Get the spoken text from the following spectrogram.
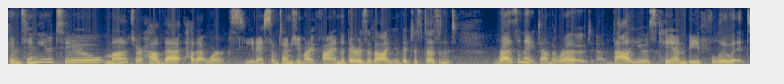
continue to monitor how that how that works. You know sometimes you might find that there is a value that just doesn't resonate down the road. Uh, values can be fluid.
